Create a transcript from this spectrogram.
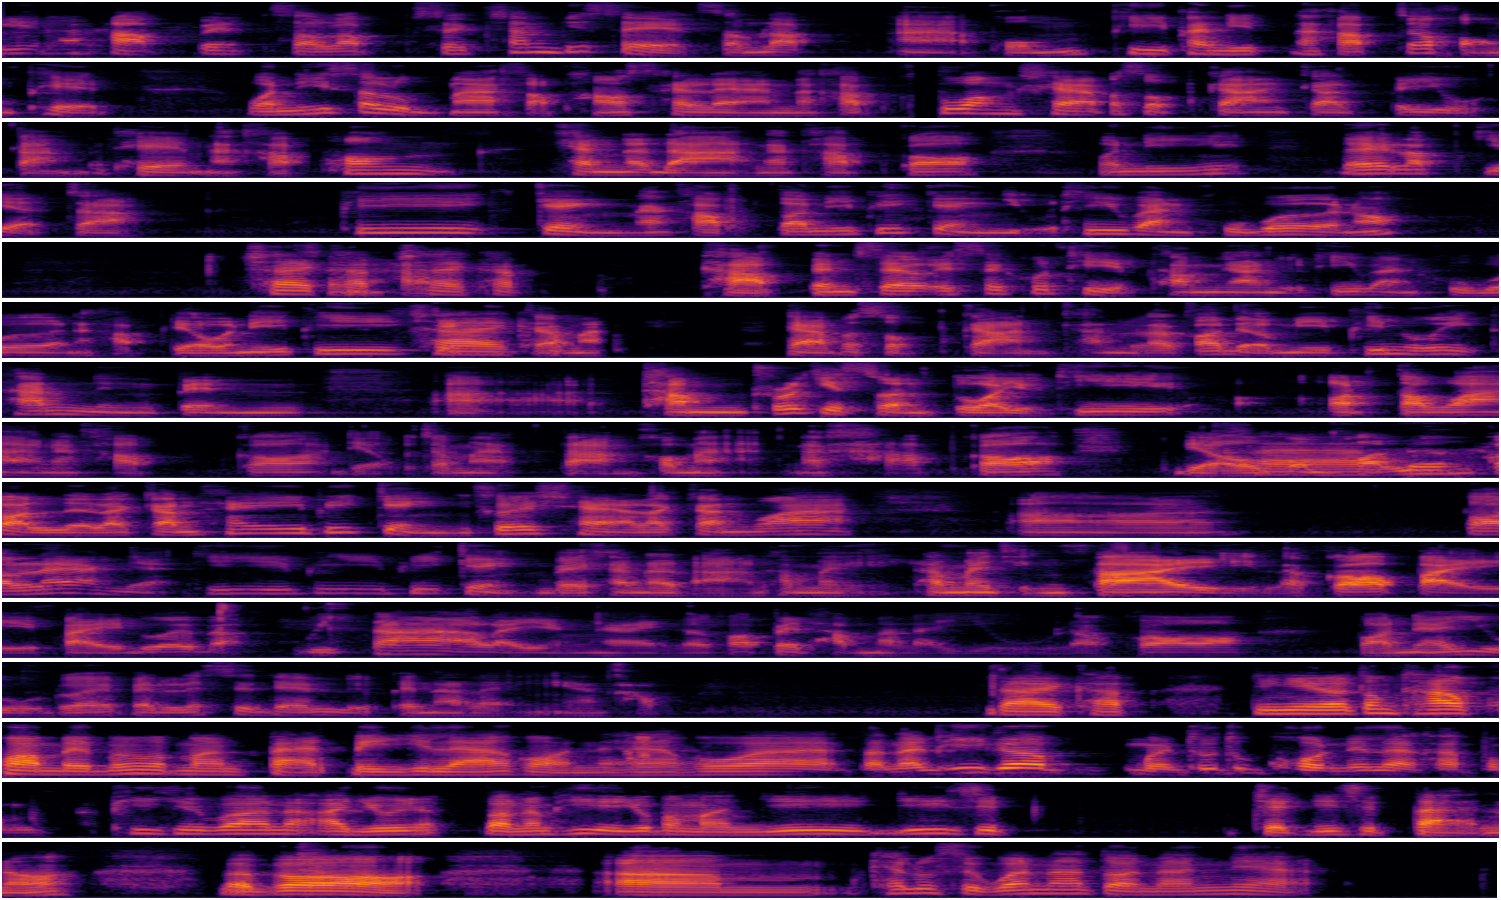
นี้นะครับเป็นสำหรับ session พิเศษสำหรับอ่าผมพีพนิษนะครับ เจ้าของเพจ วันนี้สรุปมากับ House Thailand นะครับช่วงแชร์ประสบการณ์การไปอยู่ต่างประเทศนะครับ ห้องแคนาดานะครับ ก็วันนี้ได้รับเกียรติจากพี่เก่งนะครับ ตอนนี้พี่เก่งอยู่ที่แวนคูเวอร์เนาะใช่ครับใช่ครับครับเป็น sales executive ทำงานอยู่ที่แวนคูเวอร์นะครับ เดี๋ยววันนี้พี่เก่งจะมาแชร์ประสบการณ์กัน แล้วก็เดี๋ยวมีพี่นุ้ยอีกท่านหนึ่งเป็นทำธุรกิจส่วนตัวอยู่ที่ ออตตาวานะครับ ก็เดี๋ยวจะมาตามเข้ามานะครับ ก็เดี๋ยวผมขอเริ่มก่อนเลยละกันให้พี่เก่งช่วยแชร์ละกันว่าตอนแรกเนี่ยที่พี่พี่เก่งไปแคนาดาทำไมทำไมถึงไปแล้วก็ไปไปด้วยแบบวีซ่าอะไรยังไง แล้วก็ไปทำอะไรอยู่ แล้วก็ตอนนี้อยู่ด้วยเป็นเรสซิเดนต์หรือเป็นอะไรอย่างเงี้ยครับ ได้ครับจริงๆเราต้องเท้าความไปเมื่อประมาณแปดปีที่แล้วก่อนนะฮะเพราะว่าตอนนั้นพี่ก็เหมือนทุกๆคนนี่แหละครับผมพี่คิดว่าอายุตอนนั้นพี่อายุประมาณยี่ยี่สิบเจ็ดยี่สิบแปดเนาะแล้วก็แค่รู้สึกว่าณตอนนั้นเนี่ย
